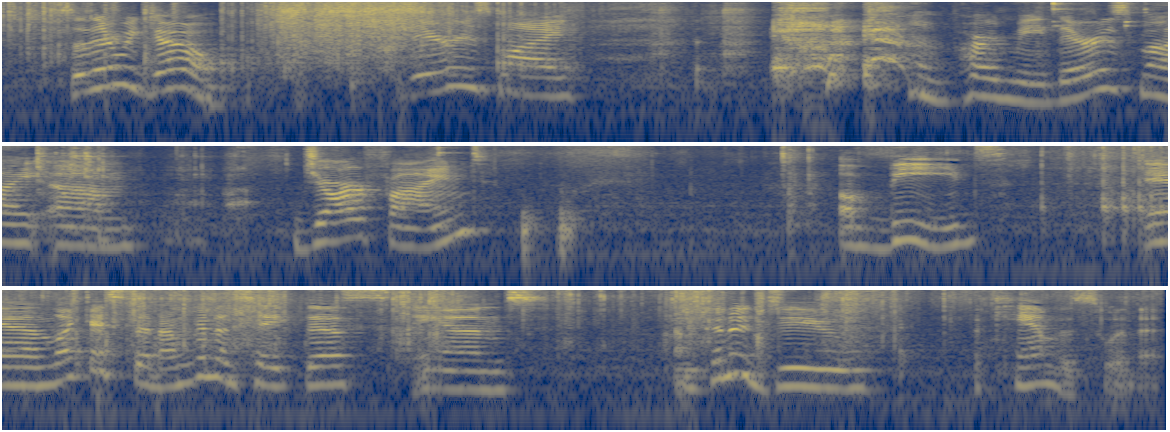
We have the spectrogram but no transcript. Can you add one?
So there we go. There is my, pardon me, there is my um, jar find of beads. And like I said, I'm going to take this and I'm going to do a canvas with it.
